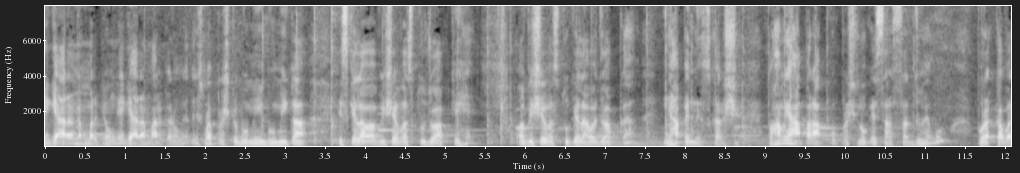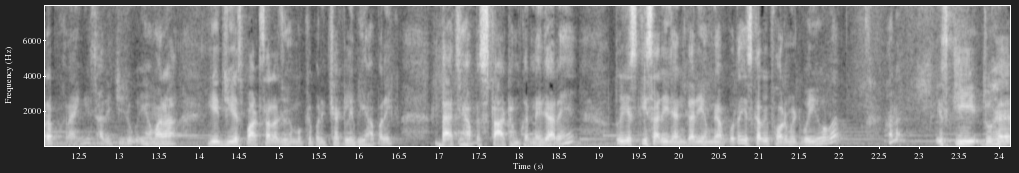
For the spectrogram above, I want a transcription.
ये 11 नंबर के होंगे 11 मार्कर होंगे। तो इसमें पृष्ठभूमि, भूमिका, इसके अलावा विषय वस्तु जो आपके हैं और विषय वस्तु के अलावा जो आपका यहाँ पे निष्कर्ष है। तो हम यहाँ पर आपको प्रश्नों के साथ साथ जो है वो पूरा कवर अप कराएँगे सारी चीज़ों को। ये हमारा ये जीएस पाठशाला जो है मुख्य परीक्षा के लिए भी यहाँ पर एक बैच यहाँ पर स्टार्ट हम करने जा रहे हैं। तो इसकी सारी जानकारी हमने आपको बताई। इसका भी फॉर्मेट वही होगा, है ना? इसकी जो है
